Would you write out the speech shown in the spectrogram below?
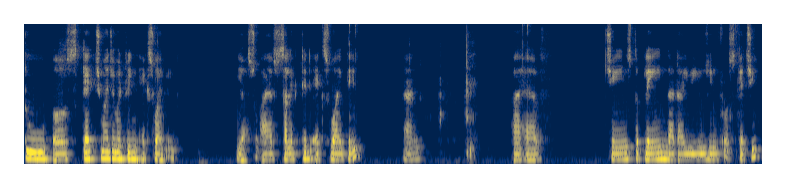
to uh, sketch my geometry in XY plane. Yeah so I have selected XY plane. And I have changed the plane that I'll be using for sketching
